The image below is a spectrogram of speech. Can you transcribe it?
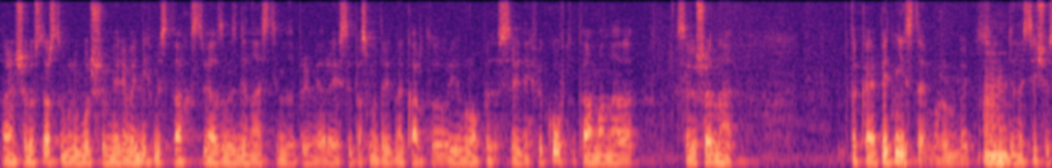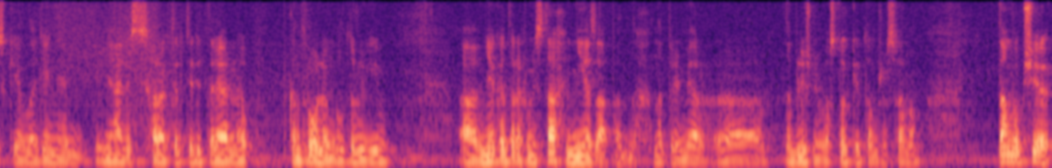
Раньше государства были в большей мере в одних местах связаны с династиями, например. Если посмотреть на карту Европы средних веков, то там она совершенно такая пятнистая, может быть. Mm-hmm. Династические владения менялись, характер территориального контроля был другим. А в некоторых местах не западных, например, э, на Ближнем Востоке том же самом, там вообще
